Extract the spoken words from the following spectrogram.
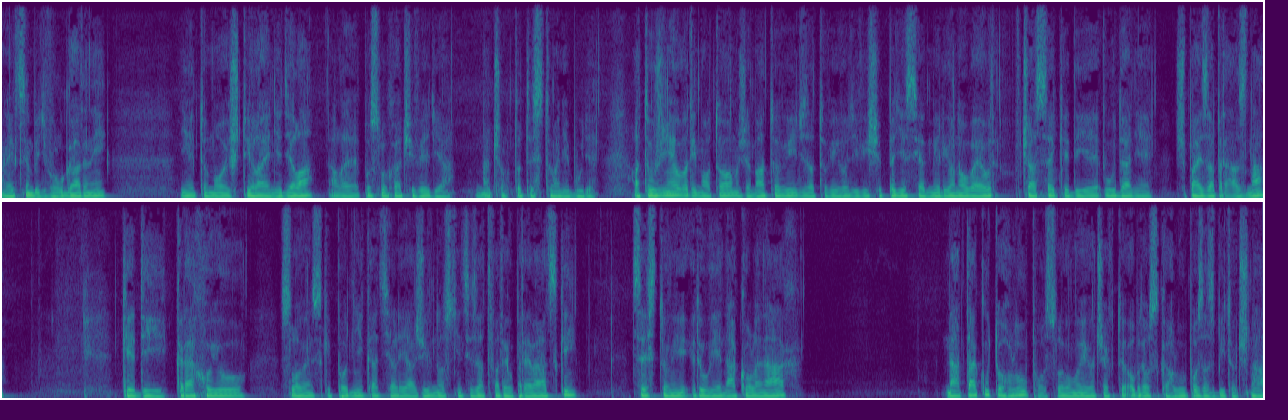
A nechcem byť vulgárny, nie je to môj štýl aj nedela, ale posluchači vedia, na čo to testovanie bude. A to už nehovorím o tom, že Matovič za to vyhodí vyše 50 miliónov eur v čase, kedy je údane špajza prázdna, kedy krachujú slovenskí podnikatelia a živnostníci zatvárajú prevádzky, cestovný ruch je na kolenách, Na takúto hlúposť, lebo mojich očiach to je obrovská hlúposť a zbytočná,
